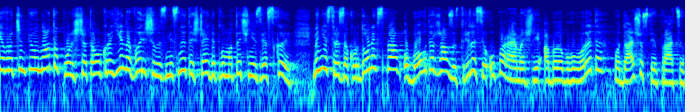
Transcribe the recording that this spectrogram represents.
Єврочемпіонату Польща та Україна вирішили зміцнити ще й дипломатичні зв'язки. Міністри закордонних справ обох держав зустрілися у Перемишлі, аби обговорити подальшу співпрацю.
